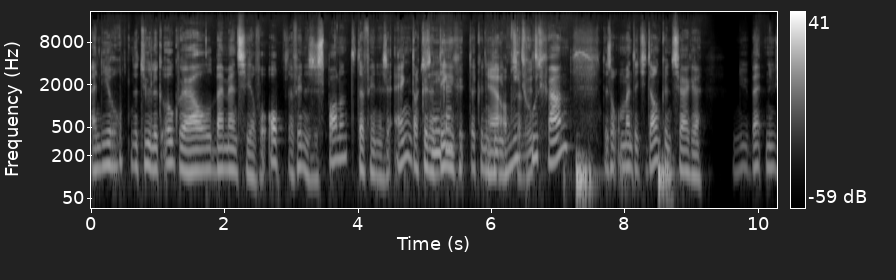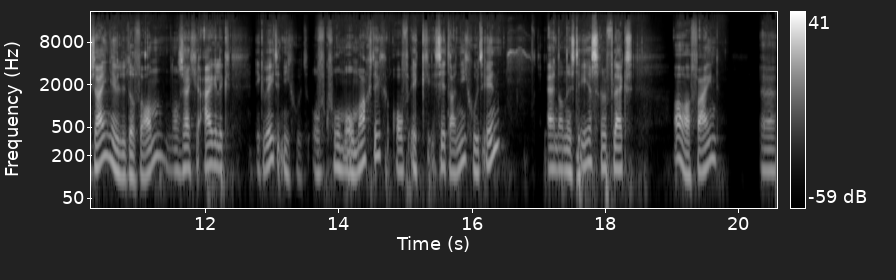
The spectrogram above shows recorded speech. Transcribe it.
en die roept natuurlijk ook wel bij mensen heel veel op. Daar vinden ze spannend, daar vinden ze eng, daar kunnen dingen, daar kunnen ja, dingen niet goed gaan. Dus op het moment dat je dan kunt zeggen, nu, ben, nu zijn jullie ervan, dan zeg je eigenlijk, ik weet het niet goed. Of ik voel me onmachtig, of ik zit daar niet goed in. En dan is de eerste reflex, oh wat fijn. Uh,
